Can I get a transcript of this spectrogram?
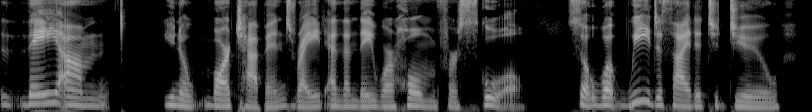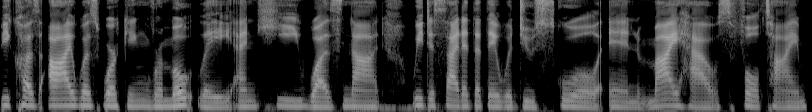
they um you know, March happened, right? And then they were home for school. So, what we decided to do, because I was working remotely and he was not, we decided that they would do school in my house full time.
